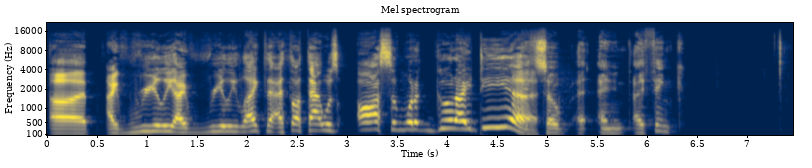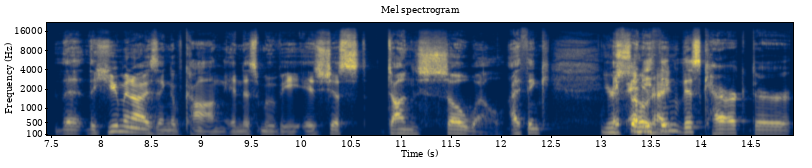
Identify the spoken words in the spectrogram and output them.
Uh, I really, I really liked that. I thought that was awesome. What a good idea. So, and I think the the humanizing of Kong in this movie is just done so well. I think You're if so right. this character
